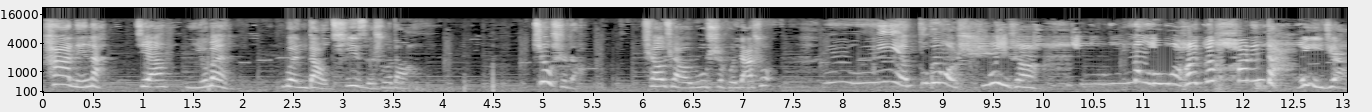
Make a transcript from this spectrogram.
哈林呢，将疑问问到妻子，说道。就是的，巧巧如实回答说：“你你也不跟我说一声，弄得我还跟哈林打了一架。”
